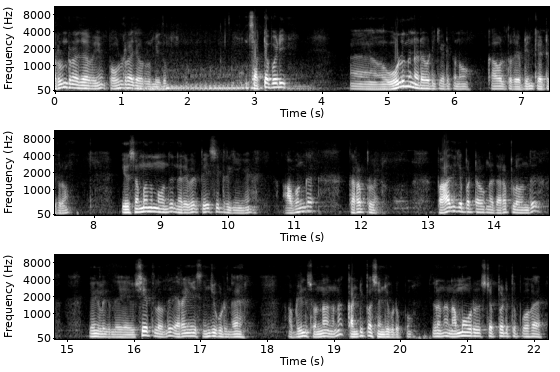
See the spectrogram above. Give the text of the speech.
அருண்ராஜாவையும் பவுல்ராஜ் அவர்கள் மீதும் சட்டப்படி ஒழுங்கு நடவடிக்கை எடுக்கணும் காவல்துறை அப்படின்னு கேட்டுக்கிறோம். இது சம்மந்தமாக வந்து நிறைய பேர் பேசிகிட்டு இருக்கீங்க. அவங்க தரப்பில் பாதிக்கப்பட்டவங்க தரப்பில் வந்து எங்களுக்கு இந்த விஷயத்தில் வந்து இறங்கி செஞ்சு கொடுங்க. அப்படின்னு சொன்னாங்கன்னா கண்டிப்பாக செஞ்சு கொடுப்போம். இல்லைன்னா நம்ம ஒரு ஸ்டெப் எடுத்து போக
